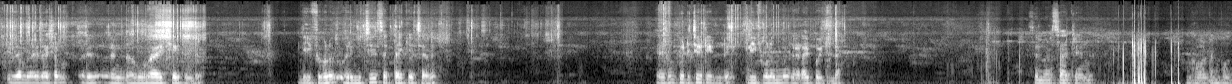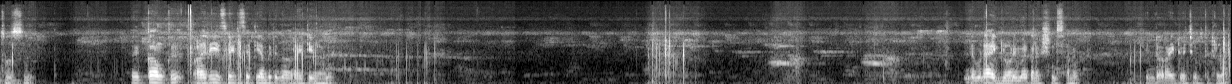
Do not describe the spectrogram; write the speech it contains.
ഇത് നമ്മൾ ഏകദേശം ഒരു രണ്ടോ മൂന്നാഴ്ചയായിട്ടുണ്ട്. ലീഫുകൾ ഒരുമിച്ച് സെറ്റാക്കി വെച്ചാണ് ഏകദേശം പിടിച്ച് കിട്ടിയിട്ടുണ്ട്. ലീഫുകളൊന്നും കേടായി പോയിട്ടില്ല. സിൽവർ സാറ്റാണ് ഗോൾഡൻ പോത്തോസ് ഇതൊക്കെ നമുക്ക് വളരെ ഈസി ആയിട്ട് സെറ്റ് ചെയ്യാൻ പറ്റുന്ന വെറൈറ്റികളാണ് നമ്മുടെ അഗ്ലോണിമ കളക്ഷൻസ് ആണ്. ഇൻഡോർ ആയിട്ട് വെച്ച് കൊടുത്തിട്ടുള്ള.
